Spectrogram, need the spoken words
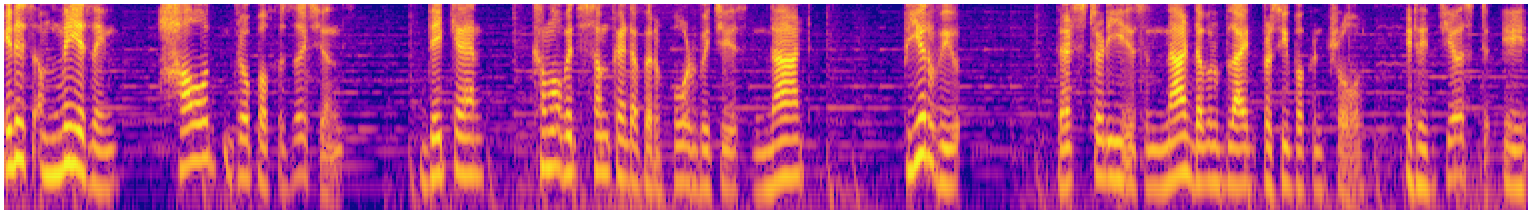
It is amazing how group of physicians they can come up with some kind of a report which is not peer review, that study is not double blind placebo control. It is just a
